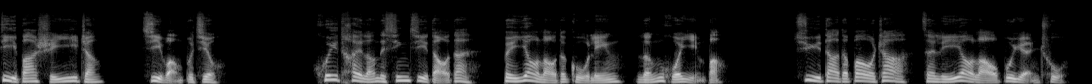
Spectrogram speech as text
第八十一章既往不咎。灰太狼的星际导弹被药老的骨灵冷火引爆，巨大的爆炸在离药老不远处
